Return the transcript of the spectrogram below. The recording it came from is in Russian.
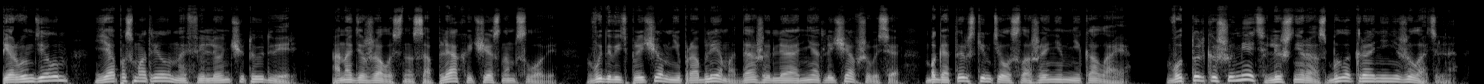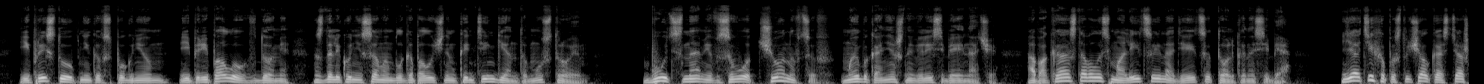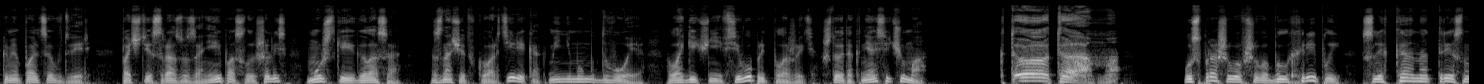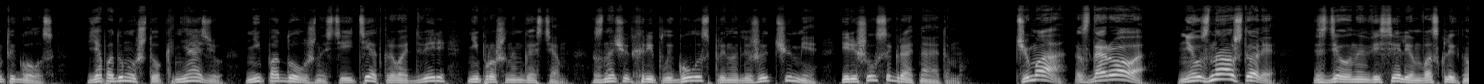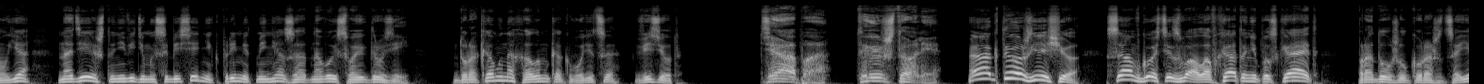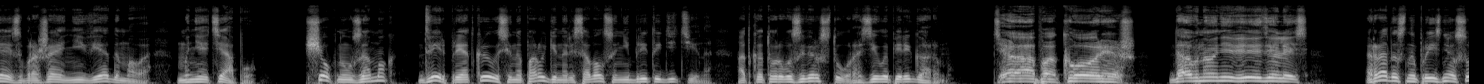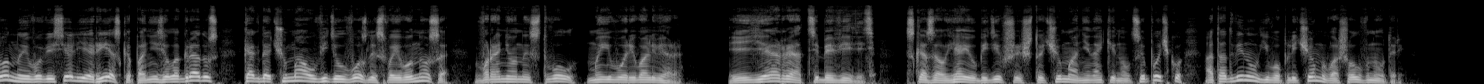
Первым делом я посмотрел на филенчатую дверь. Она держалась на соплях и честном слове. Выдавить плечом не проблема даже для не отличавшегося богатырским телосложением Николая. Вот только шуметь лишний раз было крайне нежелательно. И преступников спугнем, и переполох в доме с далеко не самым благополучным контингентом устроим. Будь с нами взвод чоновцев, мы бы, конечно, вели себя иначе. А пока оставалось молиться и надеяться только на себя. Я тихо постучал костяшками пальцев в дверь. Почти сразу за ней послышались мужские голоса. Значит, в квартире как минимум двое. Логичнее всего предположить, что это князь и чума. «Кто там?» У спрашивавшего был хриплый, слегка надтреснутый голос. Я подумал, что князю не по должности идти открывать двери непрошенным гостям. Значит, хриплый голос принадлежит чуме, и решил сыграть на этом. «Чума, здорово! Не узнал, что ли?» Сделанным весельем воскликнул я, надеясь, что невидимый собеседник примет меня за одного из своих друзей. Дуракам и нахалам, как водится, везет. «Тяпа, ты что ли?» «А кто ж еще? Сам в гости звал, а в хату не пускает?» Продолжил куражиться я, изображая неведомого мне тяпу. Щелкнул замок, дверь приоткрылась, и на пороге нарисовался небритый детина, от которого за версту разило перегаром. «Тяпа, кореш! Давно не виделись!» Радостно произнес он, но его веселье резко понизило градус, когда Чума увидел возле своего носа вороненый ствол моего револьвера. «И я рад тебя видеть», — сказал я, и, убедившись, что Чума не накинул цепочку, отодвинул его плечом и вошел внутрь.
